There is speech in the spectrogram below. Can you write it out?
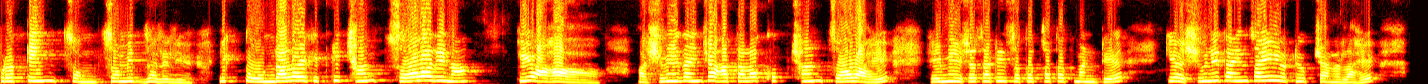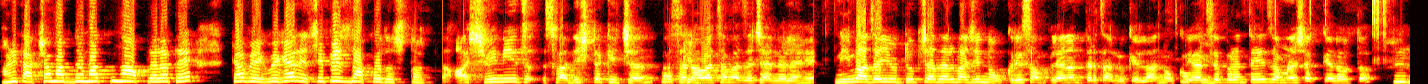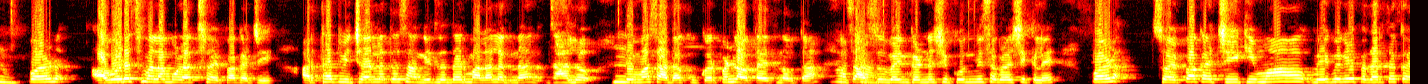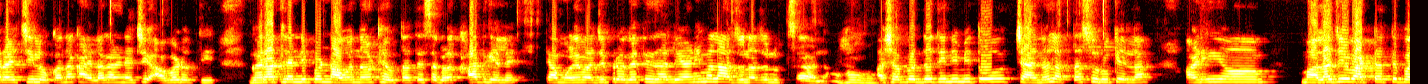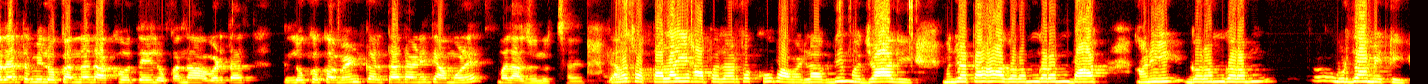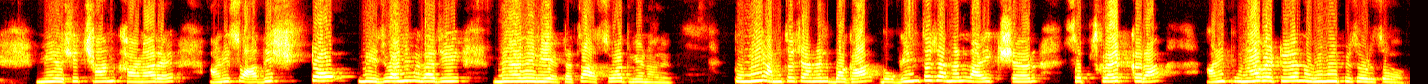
अप्रतिम चमचमीत झालेली आहे एक तोंडाला एक इतकी छान चव आली ना की आहा हा अश्विनीताईंच्या हाताला खूप छान चव आहे हे मी याच्यासाठी सतत सतत म्हणते की अश्विनीताईंचाही युट्यूब चॅनल आहे आणि त्याच्या माध्यमातून आपल्याला ते त्या वेगवेगळ्या रेसिपीज दाखवत असतात अश्विनीज स्वादिष्ट किचन असं. नावाचा माझा चॅनल आहे मी माझा युट्यूब चॅनल माझी नोकरी संपल्यानंतर चालू केला नोकरी. असेपर्यंत हे जमणं शक्य नव्हतं. पण आवडच मला मुळात स्वयंपाकाची. अर्थात विचारलं तर सांगितलं तर मला लग्न झालं तेव्हा साधा कुकर पण लावता येत नव्हता. सासूबाईंकडनं शिकून मी सगळं शिकले. पण स्वयंपाकाची किंवा वेगवेगळे पदार्थ करायची लोकांना खायला घालण्याची आवड होती. घरातल्यांनी पण नावं न ठेवता ते सगळं खात गेले. त्यामुळे माझी प्रगती झाली आणि मला अजून अजून उत्साह आला. हो. अशा पद्धतीने मी तो चॅनल आता सुरू केला. आणि मला जे वाटतात ते पदार्थ मी लोकांना दाखवते लोकांना आवडतात लोक कमेंट करतात आणि त्यामुळे मला अजून उत्साह आहे. मला स्वतःलाही हा पदार्थ खूप आवडला. अगदी मजा आली. म्हणजे आता हा गरम गरम भात आणि गरम गरम उडदा मेथी मी अशी छान खाणार आहे आणि स्वादिष्ट मेजवानी मला जी मिळालेली आहे त्याचा आस्वाद घेणार आहे. तुम्ही आमचं चॅनल बघा. दोघींचं चॅनल लाईक शेअर सबस्क्राईब करा. आणि पुन्हा भेटूया नवीन एपिसोडचं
